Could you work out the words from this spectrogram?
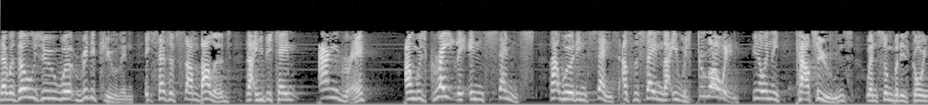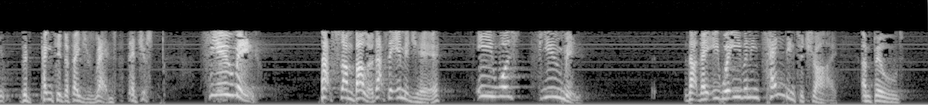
There were those who were ridiculing. It says of Sanballat that he became angry and was greatly incensed. That word incensed as the same that he was glowing. You know, in the cartoons, when somebody's going, they've painted their face red, they're just fuming. That's Sanballat. That's the image here. He was fuming that they were even intending to try and build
